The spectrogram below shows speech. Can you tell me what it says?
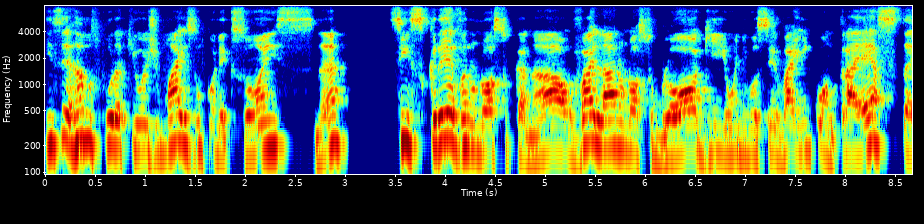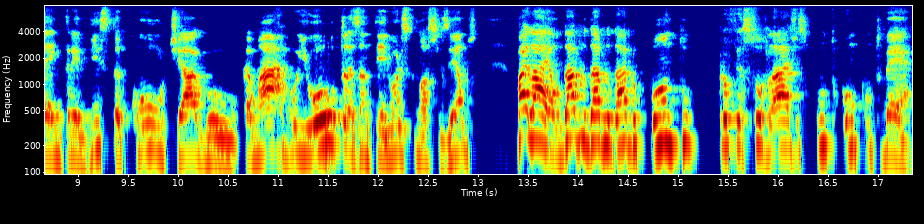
encerramos por aqui hoje mais um Conexões, né? se inscreva no nosso canal, vai lá no nosso blog, onde você vai encontrar esta entrevista com o Tiago Camargo e outras anteriores que nós fizemos. Vai lá, é o www.professorlages.com.br.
